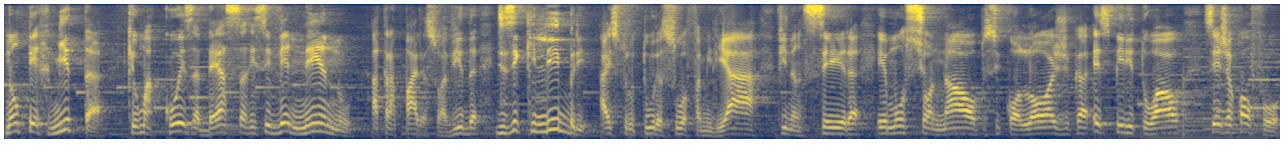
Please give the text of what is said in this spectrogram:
Não permita que uma coisa dessa, esse veneno, atrapalhe a sua vida, desequilibre a estrutura sua familiar, financeira, emocional, psicológica, espiritual, seja qual for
